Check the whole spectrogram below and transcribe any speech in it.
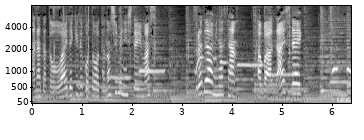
あなたとお会いできることを楽しみにしています。それでは皆さん Have a nice day!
